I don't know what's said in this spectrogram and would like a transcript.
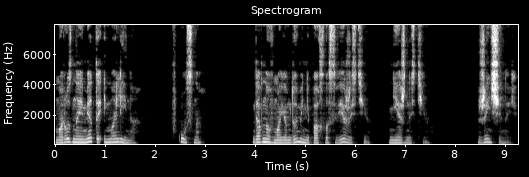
Морозная мята и малина. Вкусно. Давно в моем доме не пахло свежестью, нежностью, женщиной.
